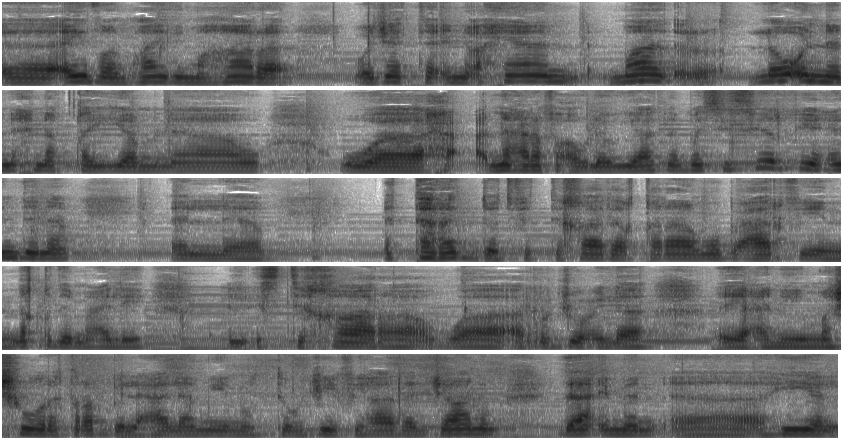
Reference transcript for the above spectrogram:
آه، أيضا هذه مهارة وجدت إنه أحيانا ما لو إن نحن قيمنا ونعرف أولوياتنا بس يصير في عندنا التردد في اتخاذ القرار مو بعارفين نقدم عليه. الاستخارة والرجوع إلى يعني مشورة رب العالمين والتوجيه في هذا الجانب دائما آه، هي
